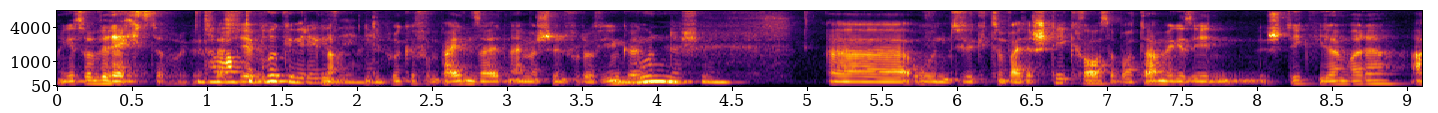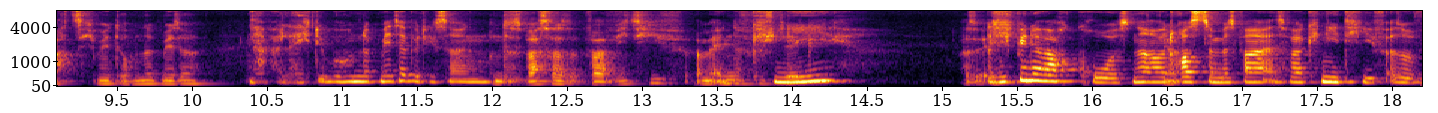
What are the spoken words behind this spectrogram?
und jetzt waren wir rechts der Brücke. Und haben auch wir die Brücke wieder genau, gesehen, Die ja. Brücke von beiden Seiten einmal schön fotografieren können. Wunderschön. Äh, und wir gehen zum weiter Steg raus, aber auch da haben wir gesehen, Steg, wie lang war der? 80 Meter, 100 Meter? Na, aber leicht über 100 Meter würde ich sagen. Und das Wasser war wie tief am Ende vom Steg? Knie. Also Also ich echt, bin aber auch groß, ne? aber Ja. trotzdem, es war, es war knietief. Also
